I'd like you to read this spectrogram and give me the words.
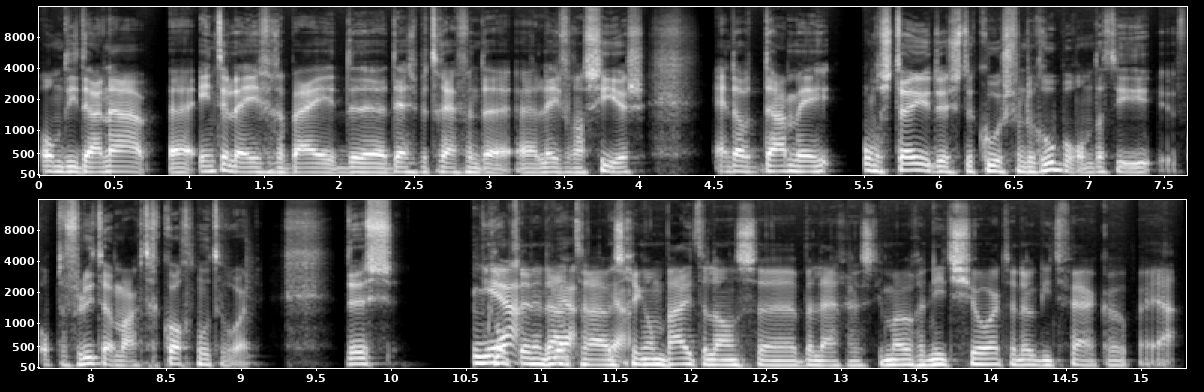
om die daarna uh, in te leveren bij de desbetreffende uh, leveranciers. En dat, daarmee ondersteun je dus de koers van de roebel, omdat die op de valutamarkt gekocht moeten worden. Dus Klopt ja, inderdaad ja, trouwens. Het ging om buitenlandse beleggers. Die mogen niet short en ook niet verkopen. Ja.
